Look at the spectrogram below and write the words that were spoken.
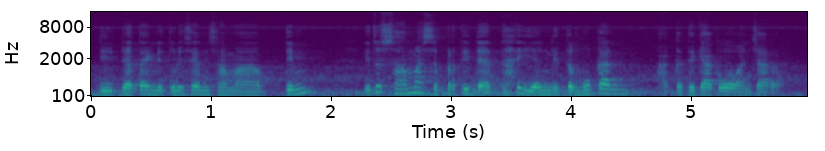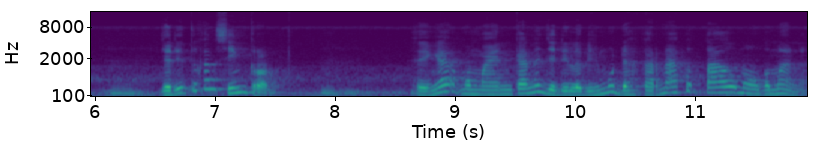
di data yang dituliskan sama tim itu sama seperti data yang ditemukan ketika aku wawancara. Jadi itu kan sinkron. Sehingga memainkannya jadi lebih mudah karena aku tahu mau ke mana.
